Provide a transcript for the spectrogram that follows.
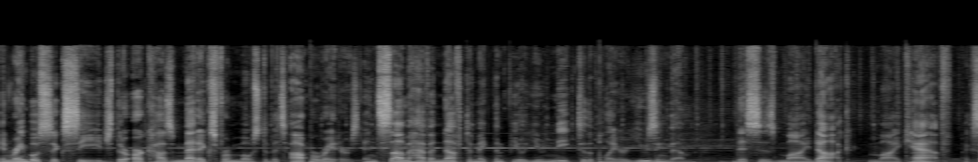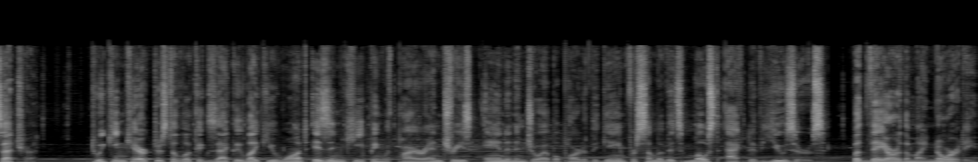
In Rainbow Six Siege, there are cosmetics for most of its operators, and some have enough to make them feel unique to the player using them. This is my Doc, my cav, etc. Tweaking characters to look exactly like you want is in keeping with prior entries and an enjoyable part of the game for some of its most active users. But they are the minority,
